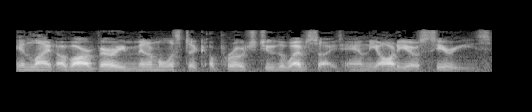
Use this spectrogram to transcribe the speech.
in light of our very minimalistic approach to the website and the audio series.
